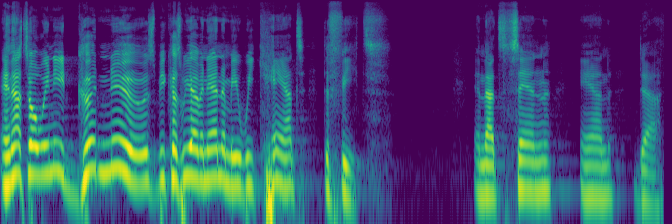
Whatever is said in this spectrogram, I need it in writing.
And that's what we need good news because we have an enemy we can't defeat. and that's sin and death.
